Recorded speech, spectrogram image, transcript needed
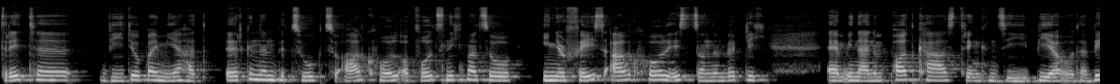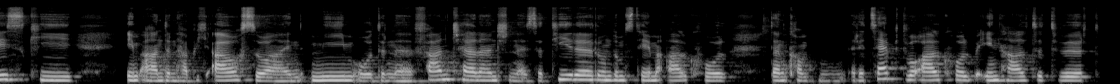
dritte Video bei mir hat irgendeinen Bezug zu Alkohol, obwohl es nicht mal so in-your-face Alkohol ist, sondern wirklich ähm, in einem Podcast trinken sie Bier oder Whisky, im anderen habe ich auch so ein Meme oder eine Fun-Challenge, eine Satire rund ums Thema Alkohol. Dann kommt ein Rezept, wo Alkohol beinhaltet wird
